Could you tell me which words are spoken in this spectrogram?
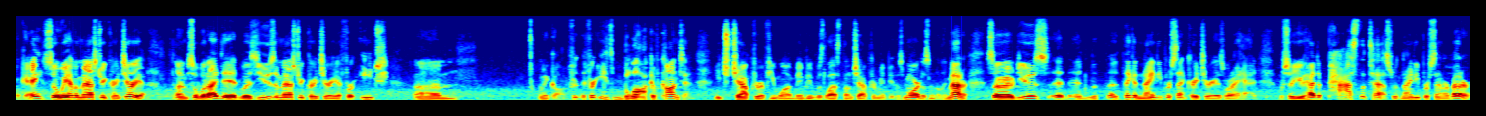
okay? So we have a mastery criteria. Um, so what I did was use a mastery criteria for each um, let me call it, for, for, each block of content. Each chapter, if you want, maybe it was less than a chapter, maybe it was more, it doesn't really matter. So I would use, uh, uh, I uh, think a 90% criteria is what I had. So you had to pass the test with 90% or better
